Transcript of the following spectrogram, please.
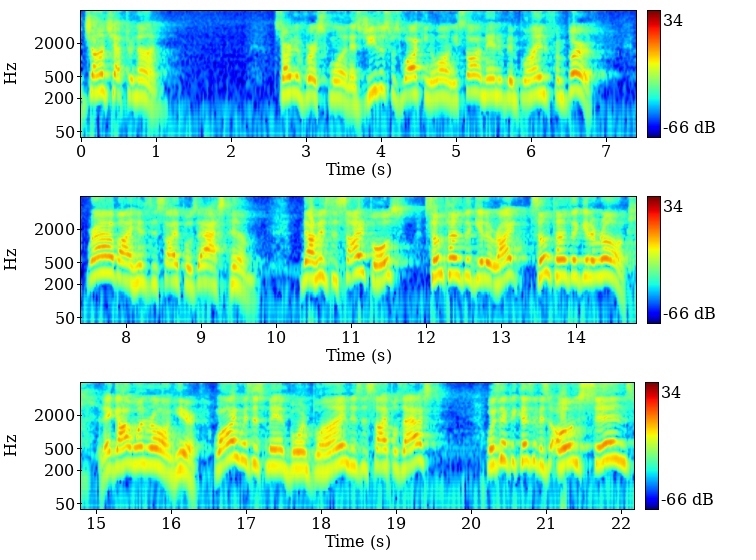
John chapter 9, starting in verse 1. As Jesus was walking along, he saw a man who'd been blind from birth. Rabbi, his disciples asked him, now, his disciples, sometimes they get it right, sometimes they get it wrong. They got one wrong here. Why was this man born blind? His disciples asked. Was it because of his own sins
